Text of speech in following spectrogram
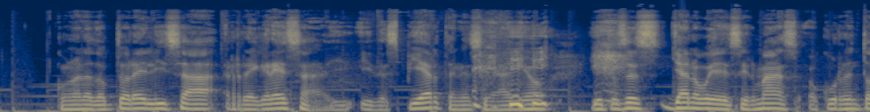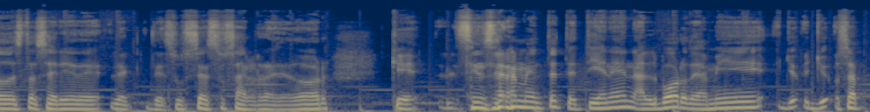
cuando la doctora Elisa regresa y, y despierta en ese año. y entonces ya no voy a decir más, ocurren toda esta serie de, de- de sucesos alrededor que sinceramente te tienen al borde. A mí, yo, yo- o sea,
